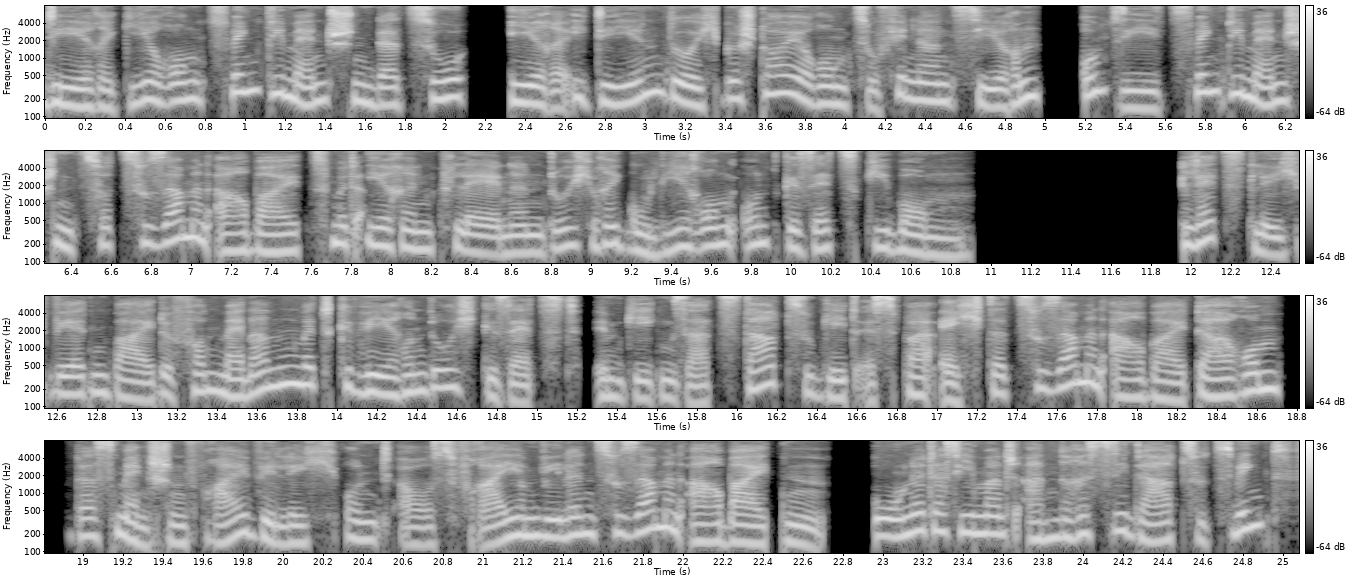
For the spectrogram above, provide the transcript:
Die Regierung zwingt die Menschen dazu, ihre Ideen durch Besteuerung zu finanzieren, und sie zwingt die Menschen zur Zusammenarbeit mit ihren Plänen durch Regulierung und Gesetzgebung. Letztlich werden beide von Männern mit Gewehren durchgesetzt. Im Gegensatz dazu geht es bei echter Zusammenarbeit darum, dass Menschen freiwillig und aus freiem Willen zusammenarbeiten, ohne dass jemand anderes sie dazu zwingt.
